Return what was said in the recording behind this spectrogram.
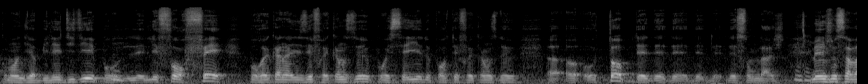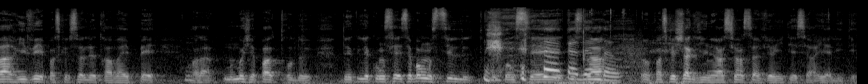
comment dire, Billy Didier pour mm. l'effort fait pour recanaliser Fréquence 2, pour essayer de porter Fréquence 2 euh, au top des, des, des, des sondages. Mais un jour, ça va arriver parce que seul le travail paie. Mm. Voilà. Moi, j'ai pas trop de, les conseils. C'est pas mon style de, conseil tout cela, euh, parce que chaque génération a sa vérité, sa réalité.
